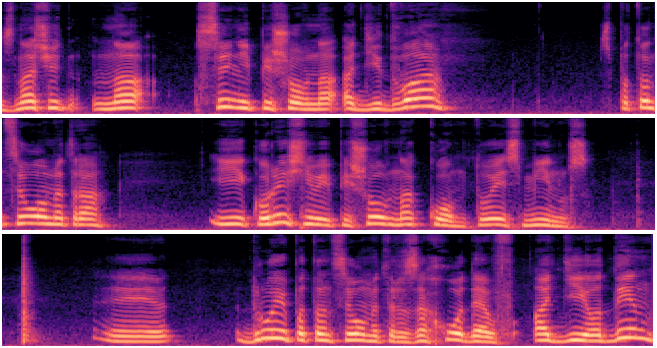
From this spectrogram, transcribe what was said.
Значить, на синій пішов на AD2 з потенціометра, і коричневий пішов на ком, тобто мінус. Е, другий потенціометр заходить в AD1.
